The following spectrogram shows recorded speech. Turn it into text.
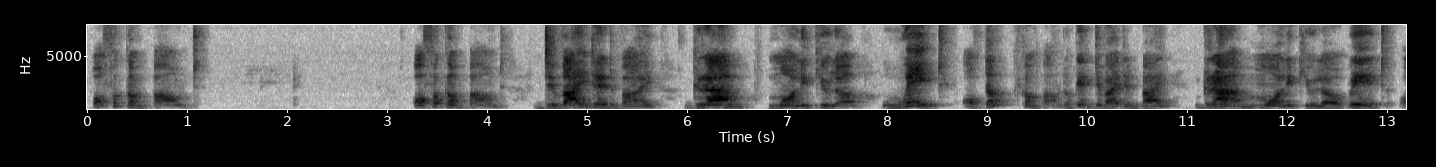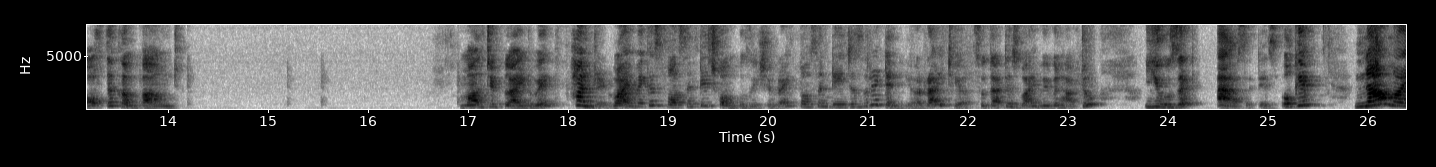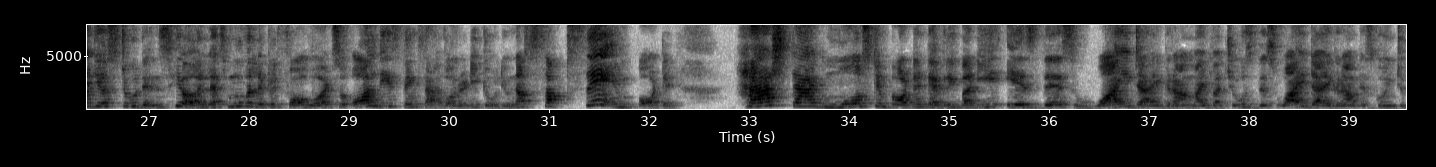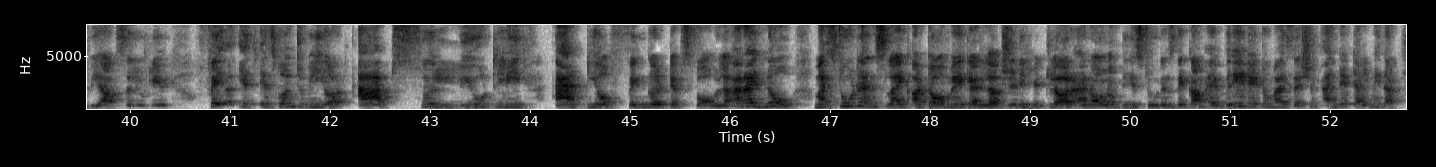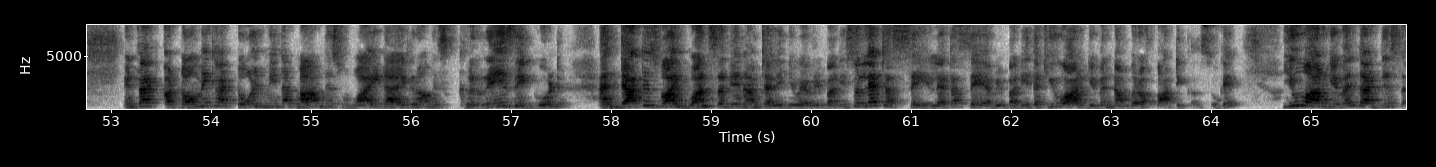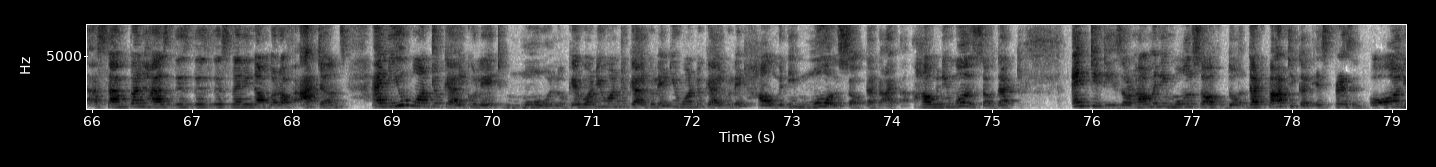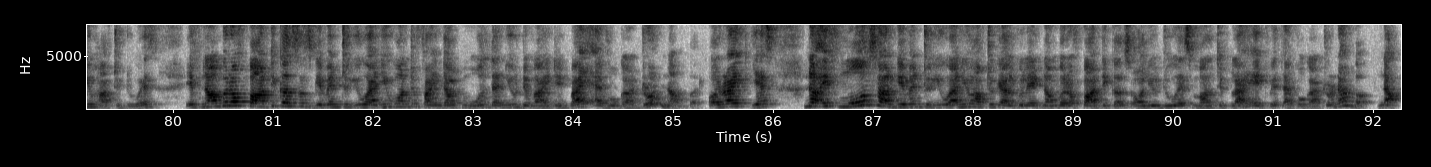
of a compound of a compound divided by gram molecular weight of the compound okay? Divided by gram molecular weight of the compound multiplied with 100 why? Because percentage composition right? Percentage is written here right here. So that is why we will have to use it as it is okay now, my dear students, here, let's move a little forward. So, all these things I have already told you. Now, subse important. Hashtag most important everybody is this Y diagram, my bachus. This Y diagram is going to be absolutely it's going to be your absolutely at your fingertips formula. And i know my students like atomic and luxury hitler and all of these students they come every day to my session and they tell me that. In fact atomic had told me that ma'am this y diagram is crazy good and that is why once again i'm telling you everybody. So let us say let us say everybody that you are given number of particles okay you are given that this sample has this this this many number of atoms and you want to calculate mole okay? What do you want to calculate? You want to calculate how many moles of that how many moles of that entities or how many moles of that particle is present. All you have to do is if number of particles is given to you and you want to find out mole then you divide it by avogadro number. All right? Yes. Now if moles are given to you and you have to calculate number of particles all you do is multiply it with avogadro number. Now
